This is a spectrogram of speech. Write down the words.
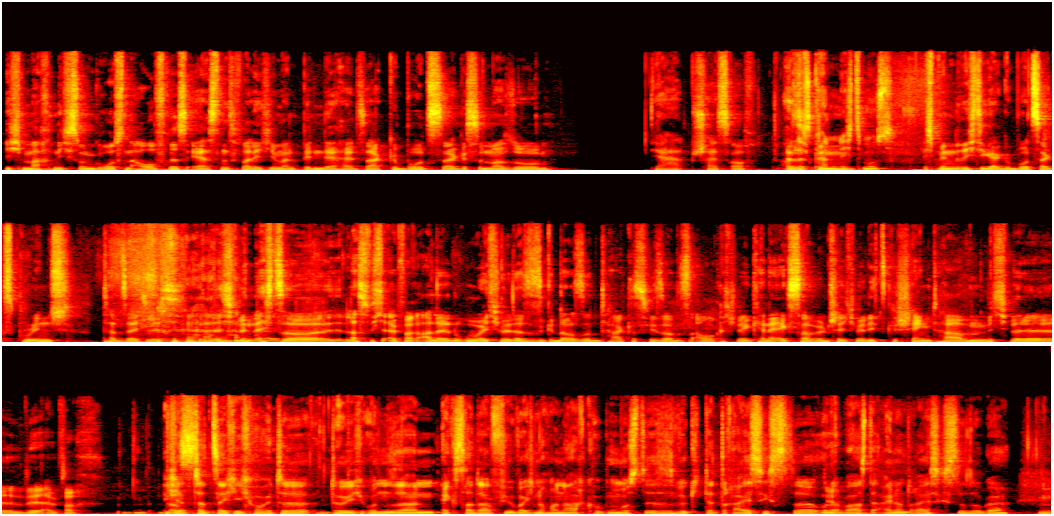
ich mache nicht so einen großen Aufriss. Erstens, weil ich jemand bin, der halt sagt, Geburtstag ist immer so, ja, scheiß drauf. Also Alles ich kann, bin, nichts muss. ich bin ein richtiger Geburtstagsgrinch, tatsächlich. ich bin echt so, lass mich einfach alle in Ruhe. Ich will, dass es genauso ein Tag ist wie sonst auch. Ich will keine extra Wünsche, ich will nichts geschenkt haben. Ich will, will einfach. Ich habe tatsächlich heute durch unseren extra dafür, weil ich nochmal nachgucken musste, ist es wirklich der 30. oder Ja. war es der 31. sogar? Nee.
